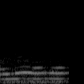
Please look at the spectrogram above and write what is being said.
Hello, hello.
